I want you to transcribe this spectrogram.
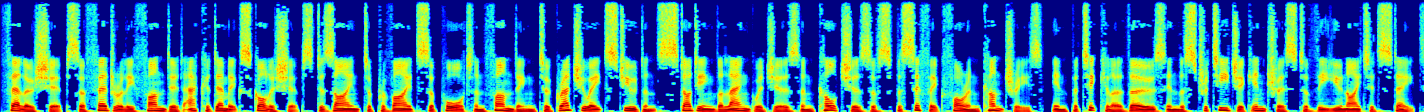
fellowships are federally funded academic scholarships designed to provide support and funding to graduate students studying the languages and cultures of specific foreign countries, in particular those in the strategic interest of the United States.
